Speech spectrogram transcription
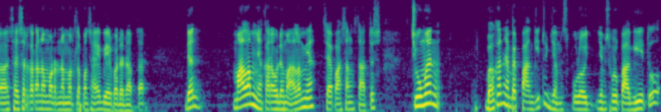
uh, saya sertakan nomor nomor telepon saya biar pada daftar dan malamnya karena udah malam ya saya pasang status cuman bahkan sampai pagi tuh jam 10 jam 10 pagi itu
